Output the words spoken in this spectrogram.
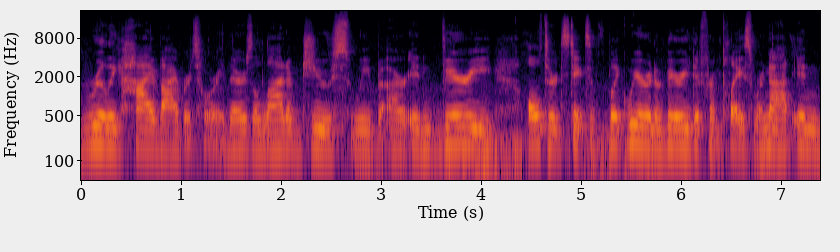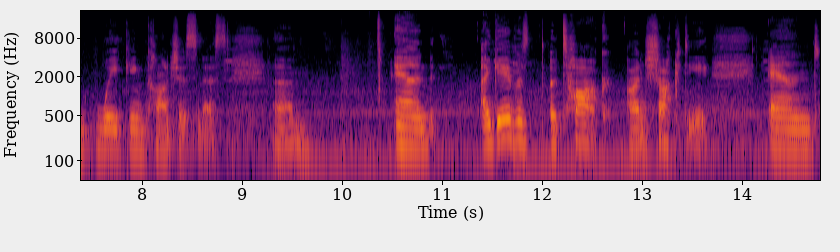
really high vibratory. There's a lot of juice. We are in very altered states of like we're in a very different place. We're not in waking consciousness. Um, and I gave a, a talk on Shakti, and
